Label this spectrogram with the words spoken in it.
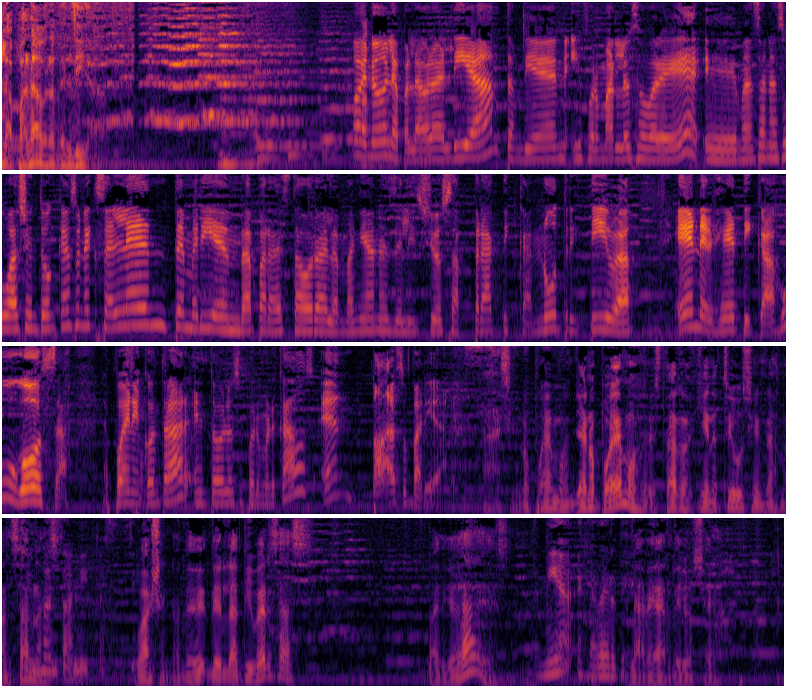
La palabra del día. Bueno, la palabra del día, también informarles sobre eh, manzanas Washington, que es una excelente merienda para esta hora de la mañana, es deliciosa, práctica, nutritiva, energética, jugosa. La pueden encontrar en todos los supermercados, en todas sus variedades. Ah, sí, no podemos, ya no podemos estar aquí en la tribu sin las manzanas. Manzanitas. sí. Washington, de, de las diversas variedades. La mía es la verde, La verde, yo sé.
